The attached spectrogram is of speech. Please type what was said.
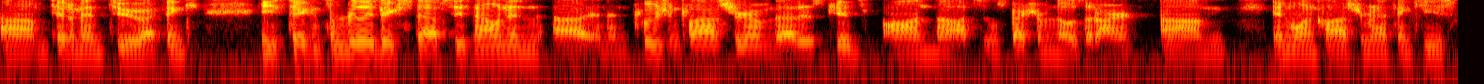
um, get him into. I think he's taken some really big steps. He's now in an, uh, an inclusion classroom that is kids on the autism spectrum and those that aren't um, in one classroom. And I think he's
